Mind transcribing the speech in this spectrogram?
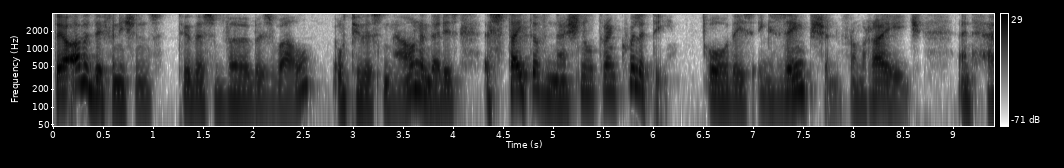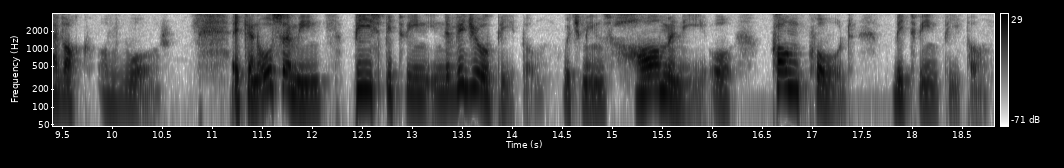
There are other definitions to this verb as well, or to this noun, and that is a state of national tranquility, or there's exemption from rage and havoc of war. It can also mean peace between individual people, which means harmony or concord between people.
